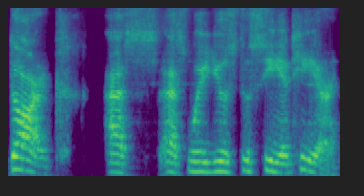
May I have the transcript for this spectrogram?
dark as as we used to see it here.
